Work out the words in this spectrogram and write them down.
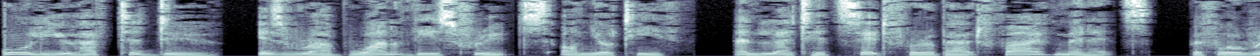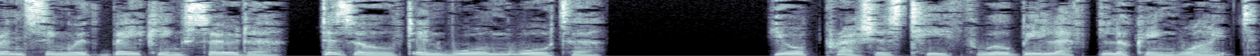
All you have to do is rub one of these fruits on your teeth and let it sit for about 5 minutes before rinsing with baking soda dissolved in warm water. Your precious teeth will be left looking white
